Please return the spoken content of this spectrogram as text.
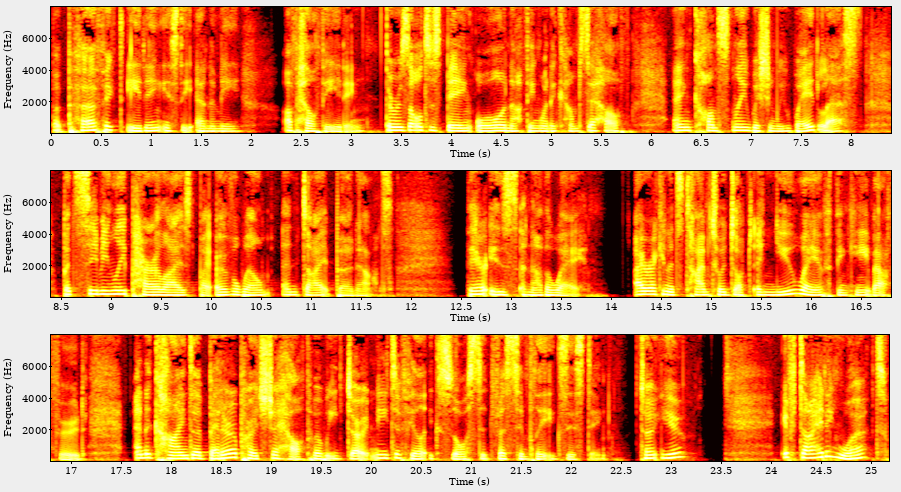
But perfect eating is the enemy of healthy eating. The result is being all or nothing when it comes to health and constantly wishing we weighed less, but seemingly paralyzed by overwhelm and diet burnout. There is another way. I reckon it's time to adopt a new way of thinking about food and a kinder, better approach to health where we don't need to feel exhausted for simply existing. Don't you? If dieting worked,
